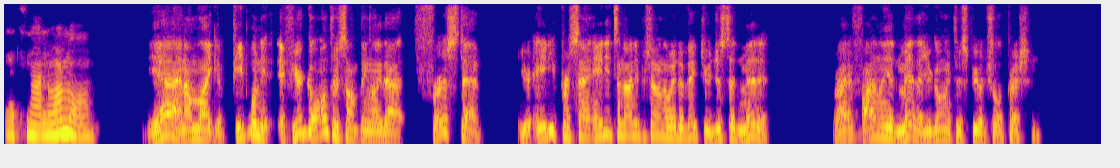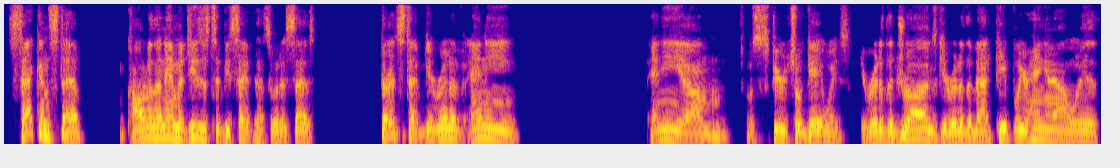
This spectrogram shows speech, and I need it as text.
That's not normal. Yeah. And I'm like, if people, need, if you're going through something like that, first step, you're 80%, 80 to 90% of the way to victory. Just admit it, right? Finally admit that you're going through spiritual oppression. Second step, call to the name of Jesus to be saved. That's what it says. Third step, get rid of any any um spiritual gateways. Get rid of the drugs. Get rid of the bad people you're hanging out with.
